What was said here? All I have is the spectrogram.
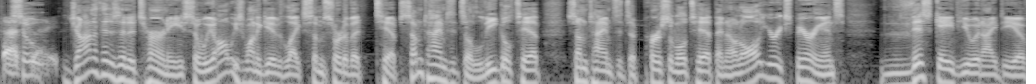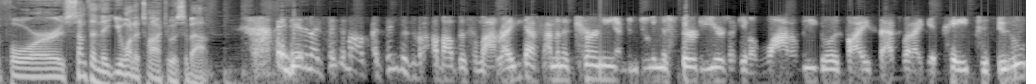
That's so right. Jonathan is an attorney, so we always want to give like some sort of a tip. Sometimes it's a legal tip, sometimes it's a personal tip, and on all your experience, this gave you an idea for something that you want to talk to us about. I did, and I think about I think this about, this a lot, right? Yes, I'm an attorney. I've been doing this 30 years. I give a lot of legal advice. That's what I get paid to do.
